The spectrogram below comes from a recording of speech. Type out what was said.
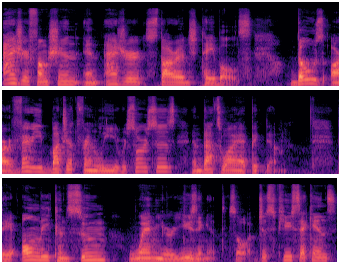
Azure function and Azure storage tables those are very budget friendly resources and that's why I picked them they only consume when you're using it. So just few seconds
